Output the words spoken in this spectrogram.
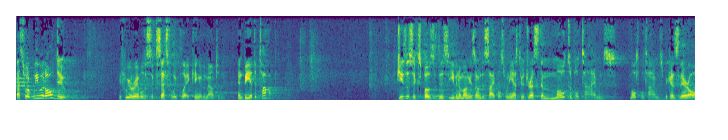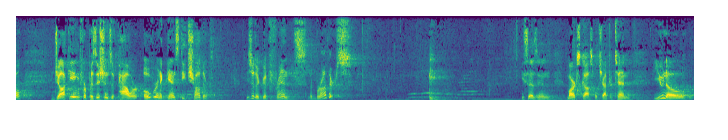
that's what we would all do if we were able to successfully play King of the Mountain and be at the top. Jesus exposes this even among his own disciples when he has to address them multiple times, multiple times, because they're all jockeying for positions of power over and against each other. These are their good friends, their brothers. He says in Mark's Gospel, chapter 10, You know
